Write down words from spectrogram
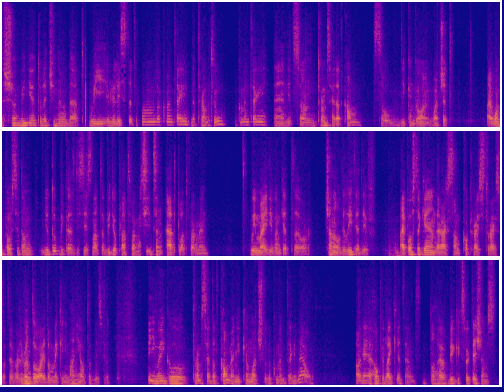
a short video to let you know that we released the TROM documentary, the TROM 2 documentary, and it's on tromsite.com, so you can go and watch it. I won't post it on YouTube because this is not a video platform, it's an ad platform, and we might even get our channel deleted if I post again. There are some copyright strikes, whatever, even though I don't make any money out of this. But anyway, go tromsite.com and you can watch the documentary now. Okay, I hope you like it and don't have big expectations.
